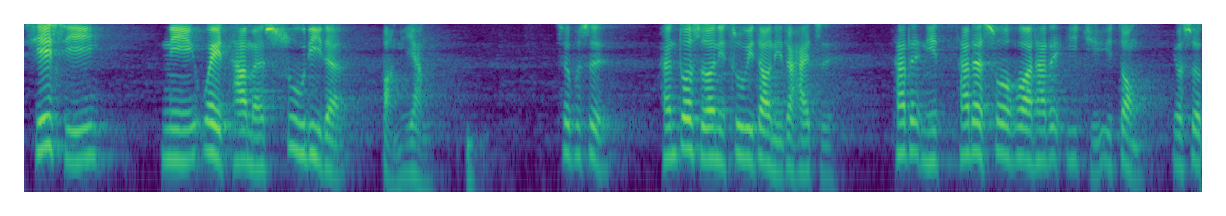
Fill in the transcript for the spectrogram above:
学习你为他们树立的榜样，是不是？很多时候你注意到你的孩子，他的你他的说话，他的一举一动，有时候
